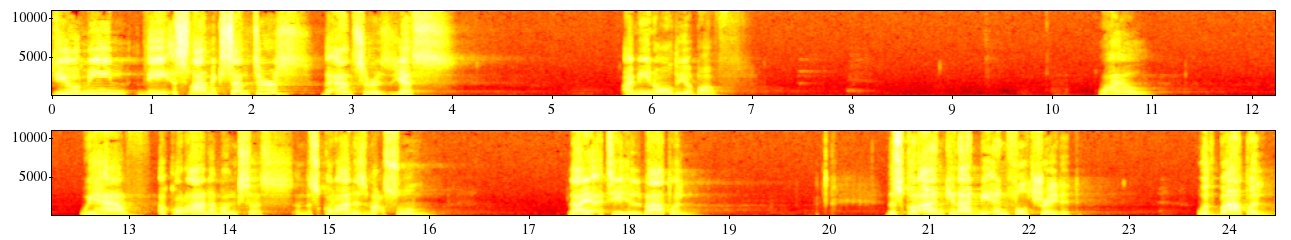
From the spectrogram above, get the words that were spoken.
Do you mean the Islamic centers? The answer is yes. I mean all the above. While we have a Quran amongst us, and this Quran is ma'soom. La ya'tihi al This Quran cannot be infiltrated with batil.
